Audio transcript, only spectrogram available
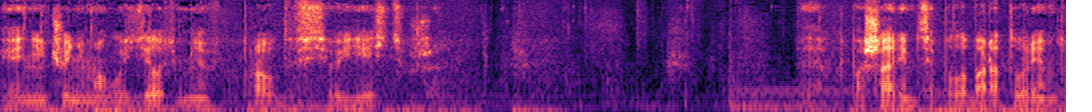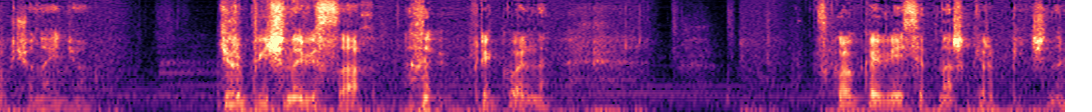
Я ничего не могу сделать, у меня, правда, все есть уже. Так, пошаримся по лабораториям, вдруг что найдем. Кирпич на весах. Прикольно. Сколько весит наш кирпич, да?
